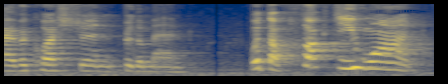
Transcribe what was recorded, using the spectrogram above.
I have a question for the men. What the fuck do you want?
